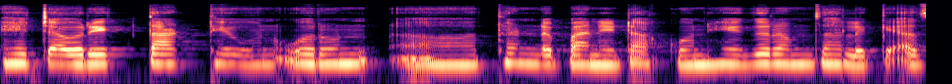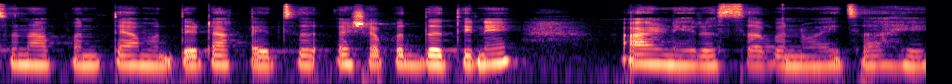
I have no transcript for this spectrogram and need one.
ह्याच्यावर एक ताट ठेवून वरून थंड पाणी टाकून हे गरम झालं की अजून आपण त्यामध्ये टाकायचं अशा पद्धतीने आळणी रस्सा बनवायचा आहे.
